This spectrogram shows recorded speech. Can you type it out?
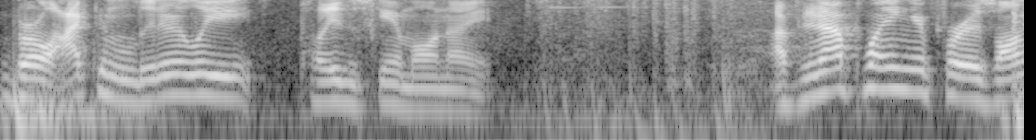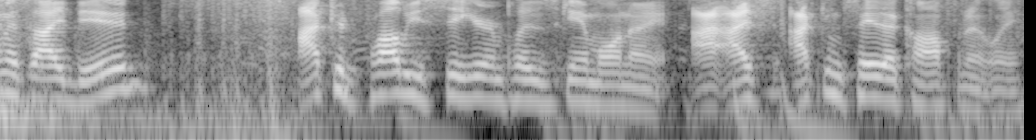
Bro, I can literally play this game all night. After not playing it for as long as I did, I could probably sit here and play this game all night. I, I, I can say that confidently.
